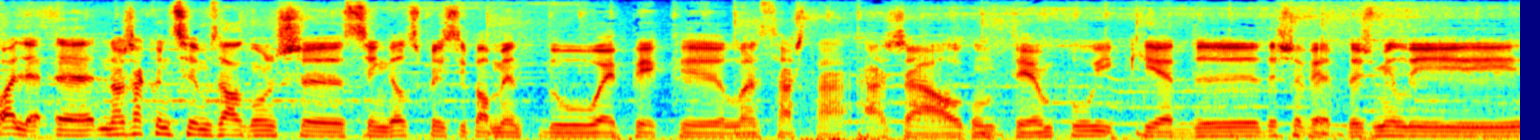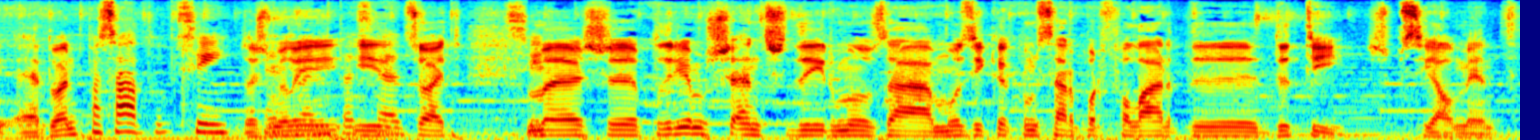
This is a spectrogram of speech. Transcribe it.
Olha, eh, nós já conhecemos alguns eh, singles, principalmente do EP que lançaste há, já algum tempo e que é de, deixa ver, 2000 e, é do ano passado. Sim, é do ano 2018. Sim. Mas eh, poderíamos, antes de irmos à música, começar por falar de, de ti, especialmente.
